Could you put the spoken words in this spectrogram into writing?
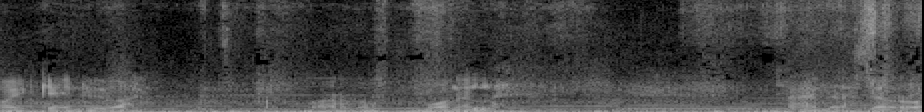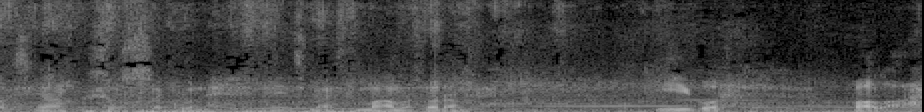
oikein hyvä varmasti monelle. Nähdään seuraavaksi jaksossa, kun ensimmäisen maailmansodan Igor palaa.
